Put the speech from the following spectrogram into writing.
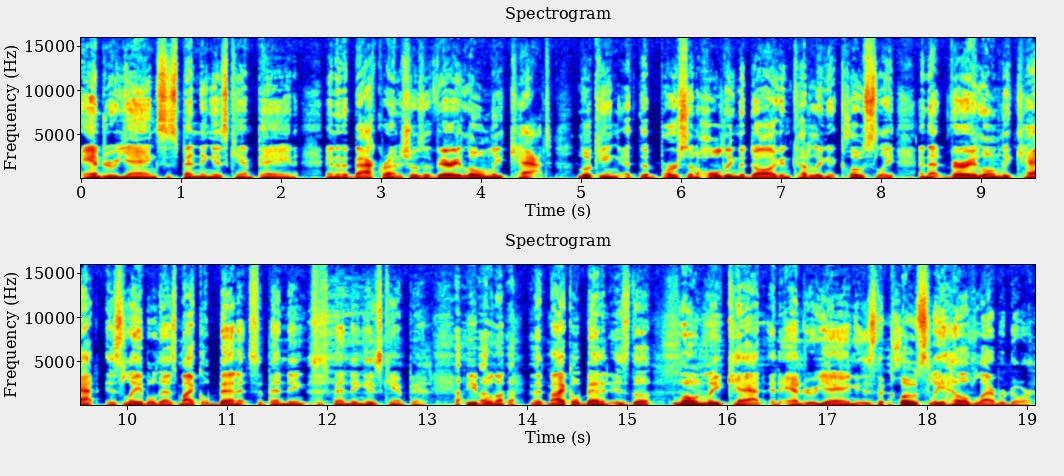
Andrew Yang suspending his campaign. And in the background, it shows a very lonely cat looking at the person holding the dog and cuddling it closely. And that very lonely cat is labeled as Michael Bennet suspending, suspending his campaign. People know that Michael Bennet is the lonely cat and Andrew Yang is the closely held Labrador.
